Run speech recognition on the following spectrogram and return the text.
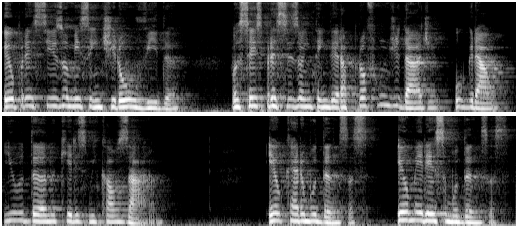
Eu preciso me sentir ouvida. Vocês precisam entender a profundidade, o grau e o dano que eles me causaram. Eu quero mudanças. Eu mereço mudanças.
